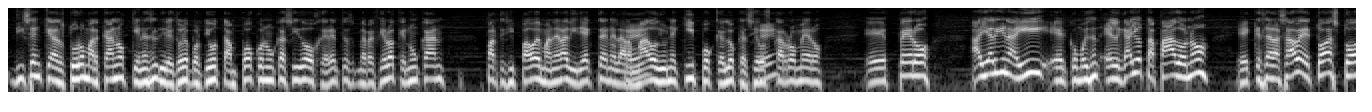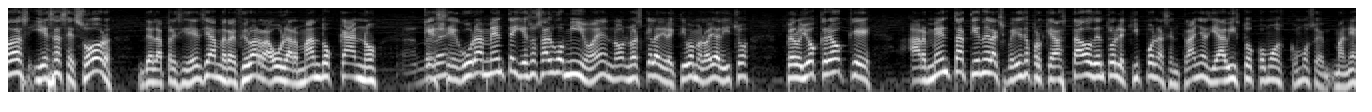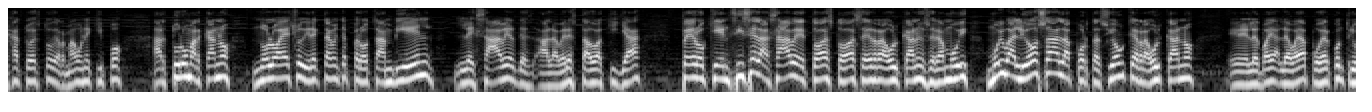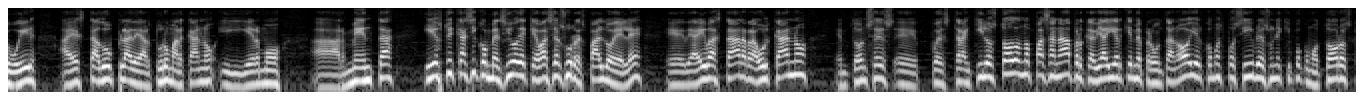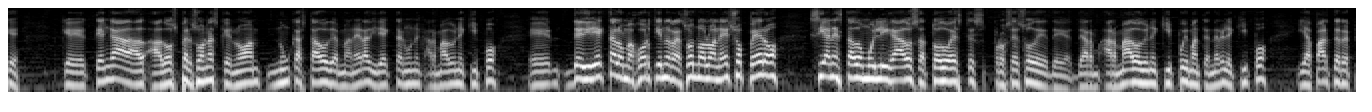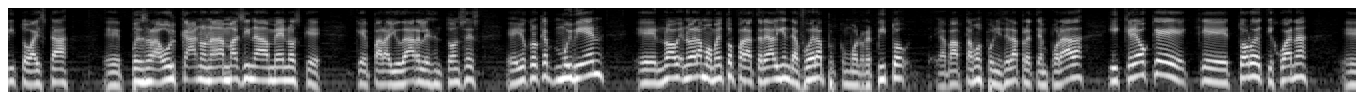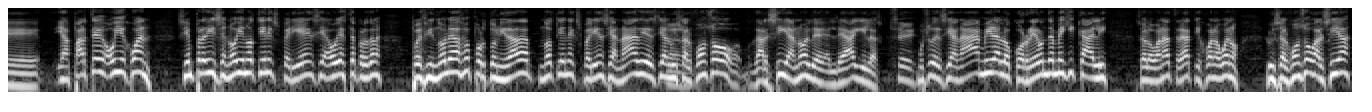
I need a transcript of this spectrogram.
dicen que Arturo Marcano, quien es el director deportivo, tampoco nunca ha sido gerente. Me refiero a que nunca han participado de manera directa en el armado de un equipo, que es lo que hacía. Oscar Romero. Eh, pero hay alguien ahí, eh, como dicen, el gallo tapado, ¿no? Eh, que se la sabe de todas, todas y es asesor de la presidencia. Me refiero a Raúl Armando Cano, que seguramente, y eso es algo mío, ¿eh? no, no es que la directiva me lo haya dicho, pero yo creo que Armenta tiene la experiencia porque ha estado dentro del equipo en las entrañas y ha visto cómo, cómo se maneja todo esto de armar un equipo. Arturo Marcano no lo ha hecho directamente, pero también le sabe al haber estado aquí ya. Pero quien sí se la sabe de todas, todas es Raúl Cano y será muy, muy valiosa la aportación que Raúl Cano eh, le, vaya, le vaya a poder contribuir a esta dupla de Arturo Marcano y Guillermo Armenta. Y yo estoy casi convencido de que va a ser su respaldo él, ¿eh? Eh, de ahí va a estar Raúl Cano. Entonces, eh, pues tranquilos todos, no pasa nada, porque había ayer quien me preguntan, oye, ¿cómo es posible? Es un equipo como Toros que, que tenga a, dos personas que no han nunca estado de manera directa en un armado un equipo. De directa a lo mejor tiene razón, no lo han hecho, pero sí han estado muy ligados a todo este proceso de, de- de arm- armado de un equipo y mantener el equipo. Y aparte, repito, ahí está eh, pues Raúl Cano, nada más y nada menos que, que para ayudarles. Entonces, eh, yo creo que muy bien. Eh, no, no era momento para traer a alguien de afuera, pues como repito, estamos por iniciar la pretemporada. Y creo que, que Toro de Tijuana. eh, y aparte, oye Juan, siempre dicen, oye, no tiene experiencia, oye, este perdona. Pues si no le das oportunidad, no tiene experiencia nadie. Decían Luis. Alfonso García, ¿no? El de, el de Águilas. Sí. Muchos decían, ah, mira, lo corrieron de Mexicali, se lo van a traer a Tijuana. Bueno, Luis Alfonso García,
